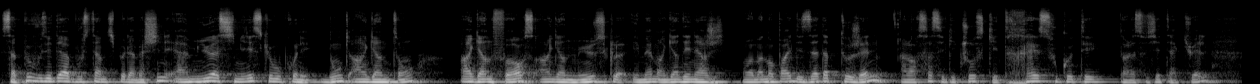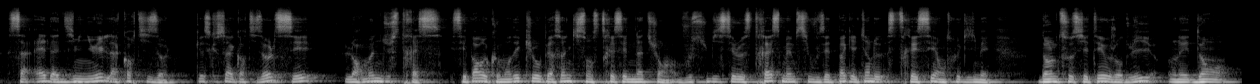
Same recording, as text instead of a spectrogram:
ça peut vous aider à booster un petit peu la machine et à mieux assimiler ce que vous prenez. Donc un gain de temps, un gain de force, un gain de muscle et même un gain d'énergie. On va maintenant parler des adaptogènes. Alors ça, c'est quelque chose qui est très sous-coté dans la société actuelle. Ça aide à diminuer la cortisol. Qu'est-ce que c'est la cortisol? C'est l'hormone du stress. C'est pas recommandé que aux personnes qui sont stressées de nature. Hein. Vous subissez le stress même si vous n'êtes pas quelqu'un de stressé entre guillemets. Dans notre société aujourd'hui, on est dans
